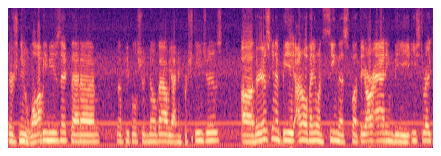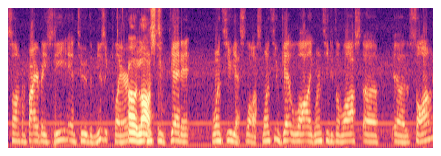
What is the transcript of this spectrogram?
there's new lobby music that um, that people should know about. We got new prestiges. Uh, there is gonna be I don't know if anyone's seen this, but they are adding the Easter egg song from Firebase Z into the music player. Oh, Lost. Once you get it, once you yes, Lost. Once you get lo- like once you do the Lost uh, uh, song,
